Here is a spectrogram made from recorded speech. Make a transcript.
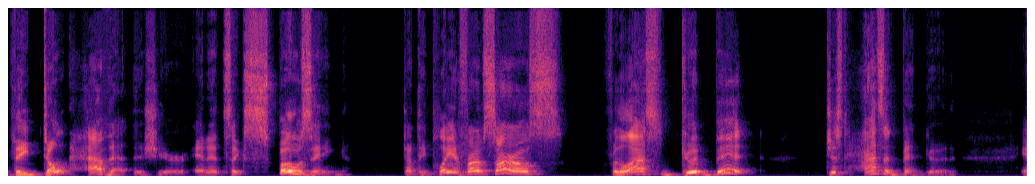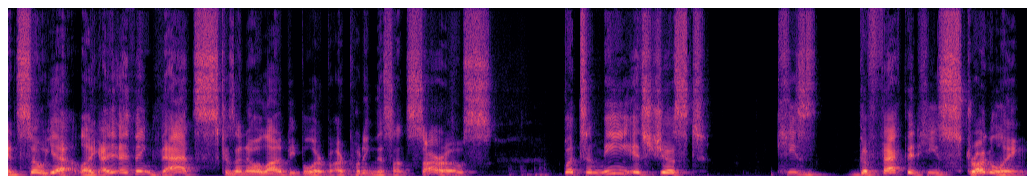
They don't have that this year, and it's exposing that they play in front of Saros for the last good bit just hasn't been good. And so, yeah, like I, I think that's because I know a lot of people are, are putting this on Saros, but to me, it's just he's the fact that he's struggling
